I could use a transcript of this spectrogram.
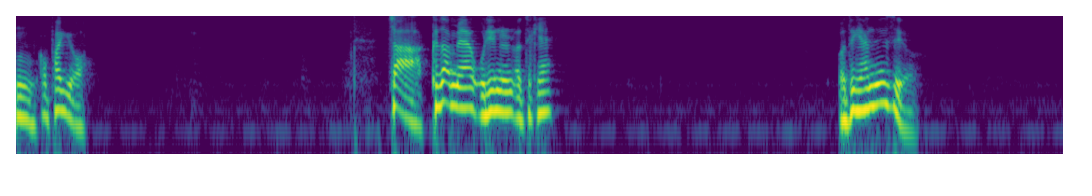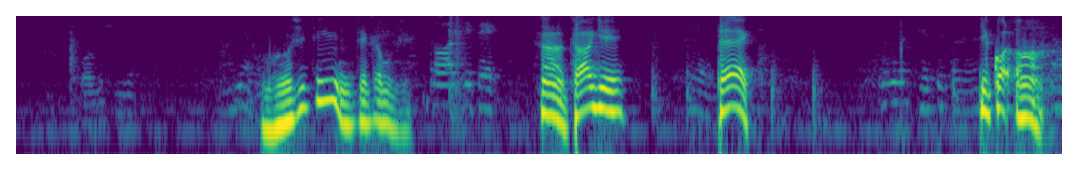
음, 곱하기 5 자, 그 다음에 우리는 어떻게? 어떻게 한댔어요? 무엇이지? 뭐지? 더하기 100. 어, 더하기 100 이꼴, 어.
